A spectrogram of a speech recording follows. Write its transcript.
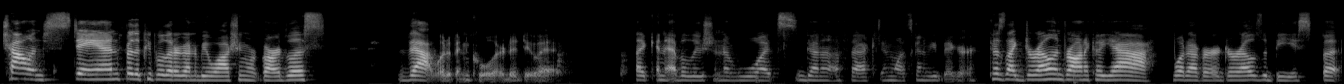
challenge stand for the people that are going to be watching, regardless, that would have been cooler to do it. Like an evolution of what's gonna affect and what's gonna be bigger. Because like Darrell and Veronica, yeah, whatever. Darrell's a beast, but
